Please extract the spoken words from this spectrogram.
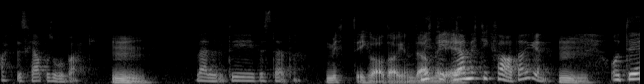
faktisk her på Solbakk. Mm. Veldig til stede. Midt i hverdagen, der Midt i, vi ja, er. midt i hverdagen. Mm. Og det,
